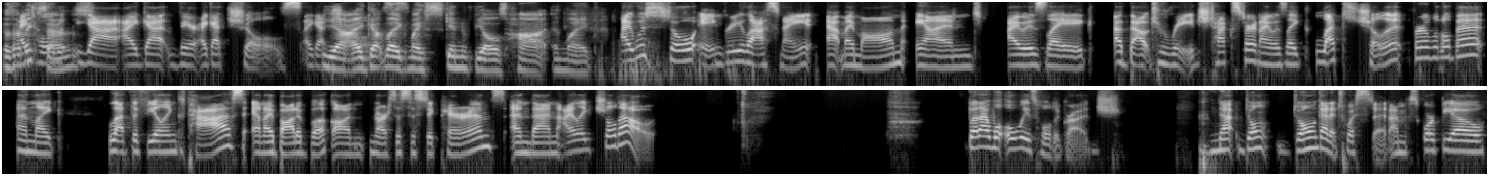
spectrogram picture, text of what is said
Does that I make told sense? yeah, I get very I get chills. I get Yeah, I get like my skin feels hot and like I was so angry last night at my mom and I was like about to rage text her and I was like, let's chill it for a little bit and like let the feelings pass. And I bought a book on narcissistic parents and then I like chilled out. But I will always hold a grudge. No, don't don't get it twisted. I'm a Scorpio.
